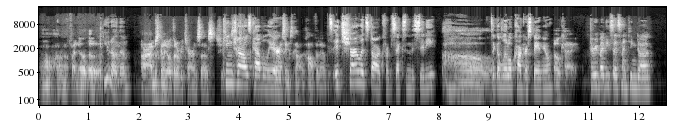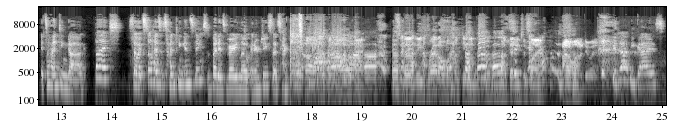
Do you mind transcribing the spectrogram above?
oh, I don't know if I know those. You know them. All right, I'm just gonna go with whatever Karen says. She- King Charles Cavalier. Karen seems confident. It's, it's Charlotte's dog from Sex in the City. Oh, It's like a little cocker spaniel. okay. Everybody says hunting dog. It's a hunting dog, but so it still has its hunting instincts, but it's very low energy, so it's actually. Oh, okay. Oh, So they, they bred all the hunting into him, but then he's just like, I don't want to do it. Good job, you guys.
